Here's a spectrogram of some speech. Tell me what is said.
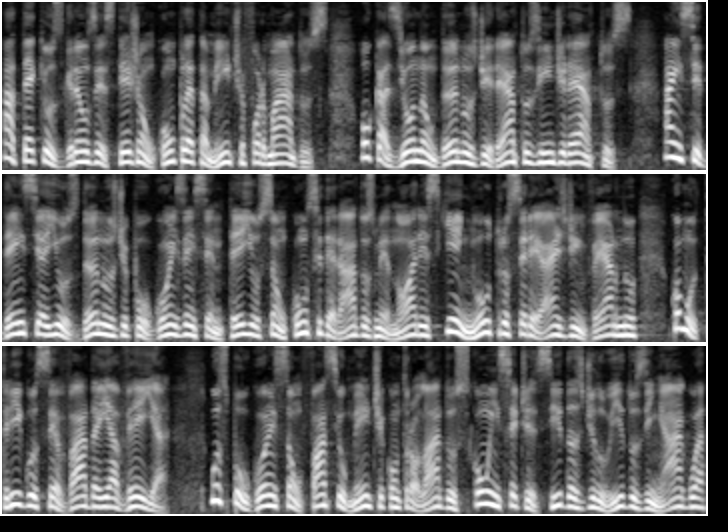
até que os grãos estejam completamente formados. Ocasionam danos diretos e indiretos. A incidência e os danos de pulgões em centeio são considerados menores que em outros cereais de inverno, como trigo, cevada e aveia. Os pulgões são facilmente controlados com inseticidas diluídos em água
